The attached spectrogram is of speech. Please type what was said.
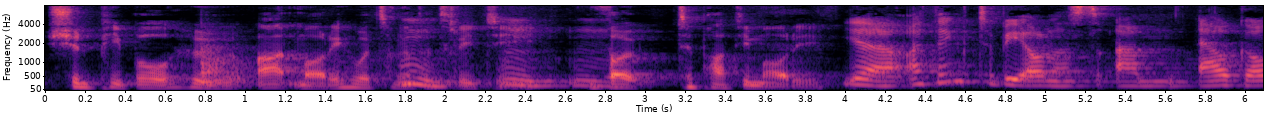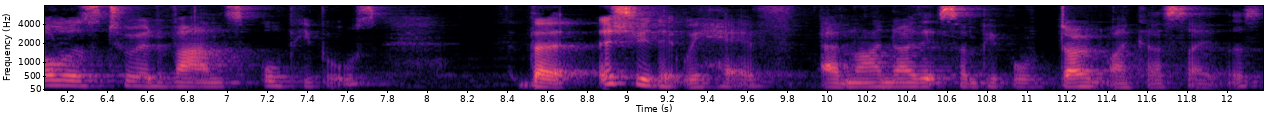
should people who aren't Māori, who are tangata tiriti, vote Te Pāti Māori? Yeah, I think to be honest, um, our goal is to advance all peoples. The issue that we have, and I know that some people don't like us saying this,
